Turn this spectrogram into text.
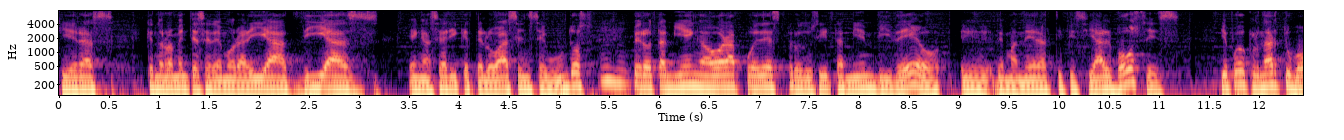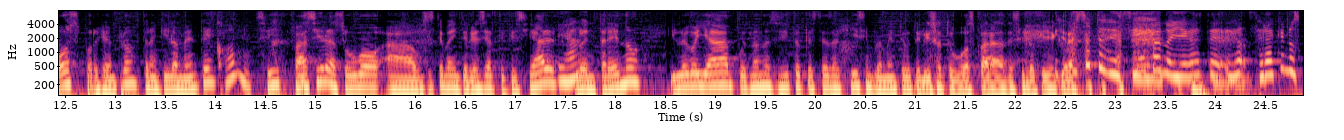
quieras que normalmente se demoraría días en hacer y que te lo hacen segundos, pero también ahora puedes producir también video eh, de manera artificial, voces. Yo puedo clonar tu voz, por ejemplo, tranquilamente. ¿Cómo? Sí, fácil, la subo a un sistema de inteligencia artificial, lo entreno y luego ya pues no necesito que estés aquí, simplemente utilizo tu voz para decir lo que yo quiera. Eso te decía cuando llegaste, ¿será que nos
